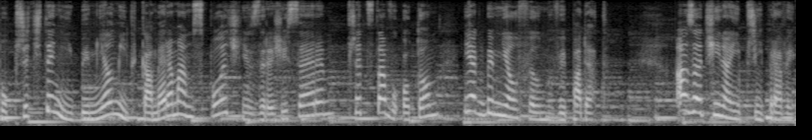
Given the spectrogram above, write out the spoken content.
Po přečtení by měl mít kameraman společně s režisérem představu o tom, jak by měl film vypadat. A začínají přípravy.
